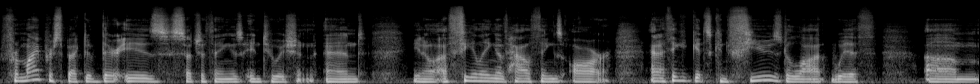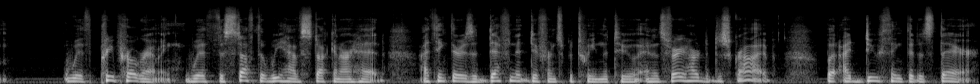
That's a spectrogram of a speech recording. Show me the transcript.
from my perspective, there is such a thing as intuition and, you know, a feeling of how things are. And I think it gets confused a lot with, um, with pre-programming, with the stuff that we have stuck in our head. I think there is a definite difference between the two, and it's very hard to describe. But I do think that it's there.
